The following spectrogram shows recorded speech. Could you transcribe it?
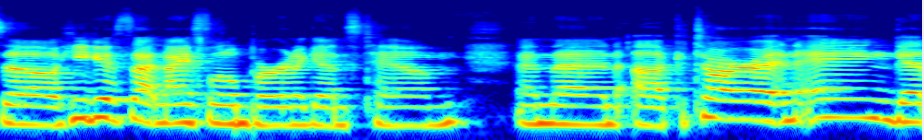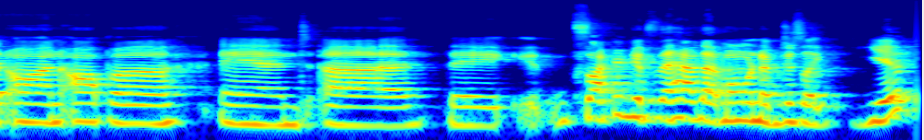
So he gets that nice little burn against him, and then uh, Katara and Aang get on Appa, and uh, they Sokka gets to have that moment of just like, yep,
